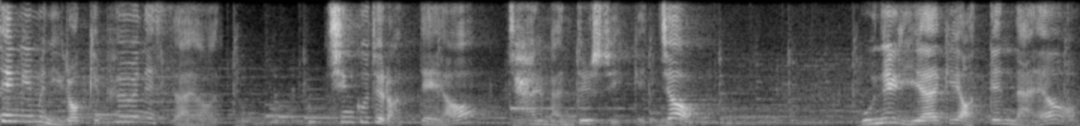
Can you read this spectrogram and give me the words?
선생님은 이렇게 표현했어요. 친구들 어때요? 잘 만들 수 있겠죠? 오늘 이야기 어땠나요?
